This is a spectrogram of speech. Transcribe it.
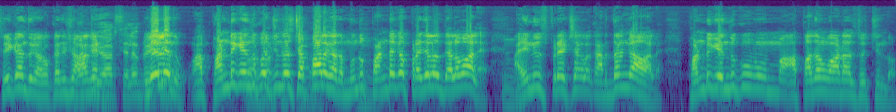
శ్రీకాంత్ గారు ఒక నిమిషం ఆగండి. లేదు ఆ పండుగ ఎందుకు వచ్చిందో చెప్పాలి కదా. ముందు పండుగ ప్రజలకు తెలవాలి. ఐ న్యూస్ ప్రేక్షకులకు అర్థం కావాలి. పండుగ ఎందుకు ఆ పదం వాడాల్సి వచ్చిందో.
